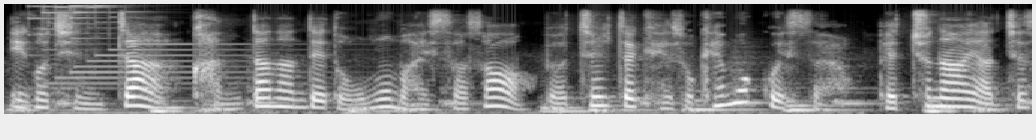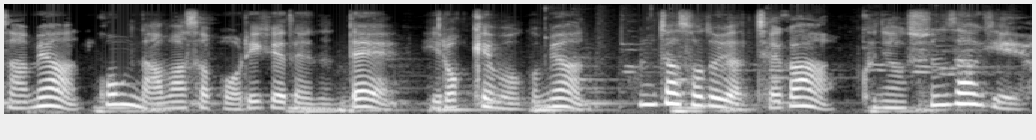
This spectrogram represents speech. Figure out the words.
이거 진짜 간단한데 너무 맛있어서 며칠째 계속 해먹고 있어요. 배추나 야채 사면 꼭 남아서 버리게 되는데 이렇게 먹으면 혼자서도 야채가 그냥 순삭이에요.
